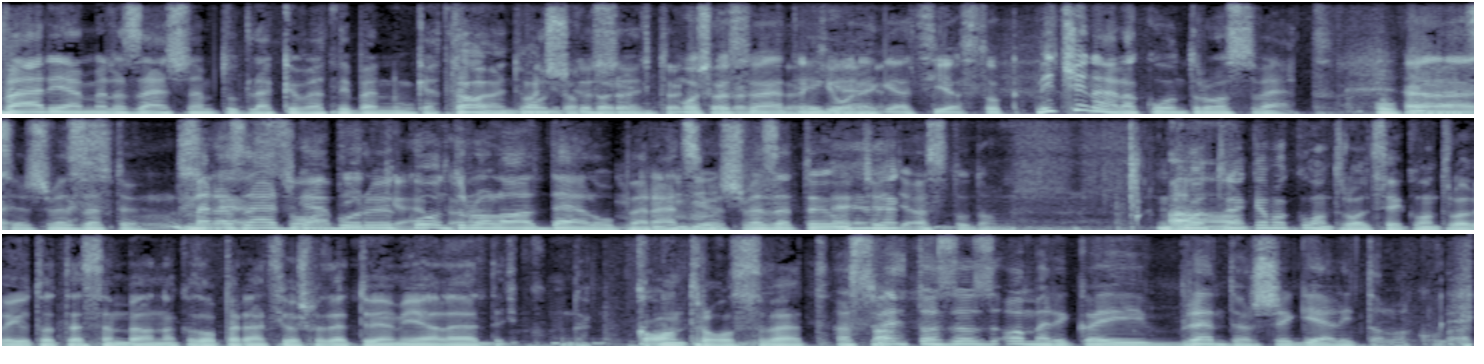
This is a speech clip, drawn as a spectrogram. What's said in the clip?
Várjál, mert az Ács nem tud lekövetni bennünket. Talán most annyira köszönj. pörögtök, Most pörögtök. köszönhetek, jó reggelt, sziasztok! Mit csinál a Control SWAT operációs vezető? Mert az Ács Gábor, ő Control a Dell operációs vezető, úgyhogy azt tudom. Kont- Nekem a Ctrl-C, Ctrl-V jutott eszembe annak az operációs vezetője lehet, egy Ctrl-Svet. A SWAT az az amerikai rendőrségi elit alakulat.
